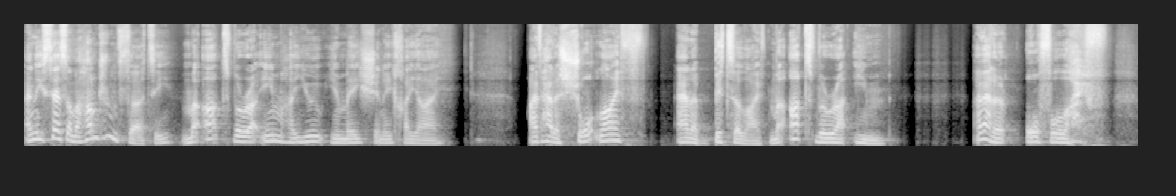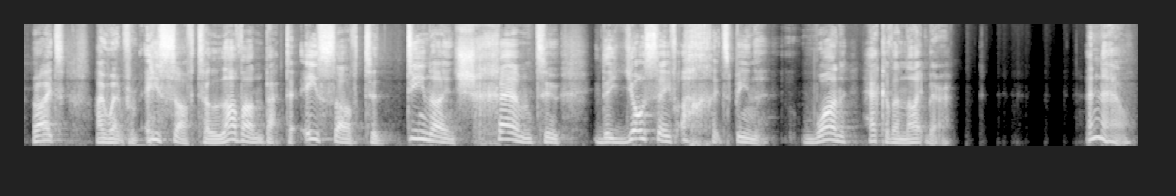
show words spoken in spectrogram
And he says, I'm 130. Ma'at v'ra'im hayu yemei. I've had a short life and a bitter life. Ma'at v'ra'im. I've had an awful life, right? I went from Esav to Lavan, back to Esav, to Dinah and Shechem, to the Yosef. Ugh, it's been one heck of a nightmare. And now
